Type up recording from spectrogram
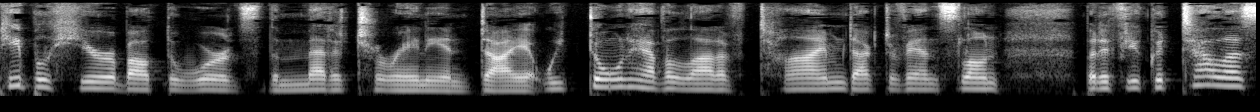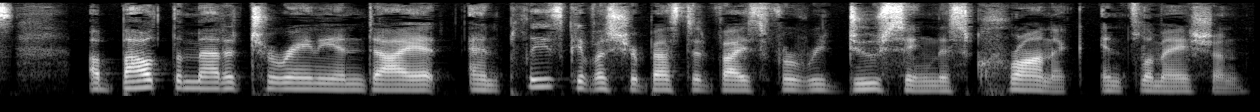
People hear about the words the Mediterranean diet. We don't have a lot of time, Dr. Van Sloun, but if you could tell us about the Mediterranean diet and please give us your best advice for reducing this chronic inflammation.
